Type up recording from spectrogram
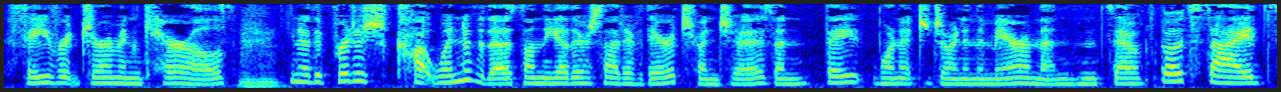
favorite German carols, mm-hmm. you know, the British caught wind of this on the other side of their trenches, and they wanted to join in the merriment. And so both sides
